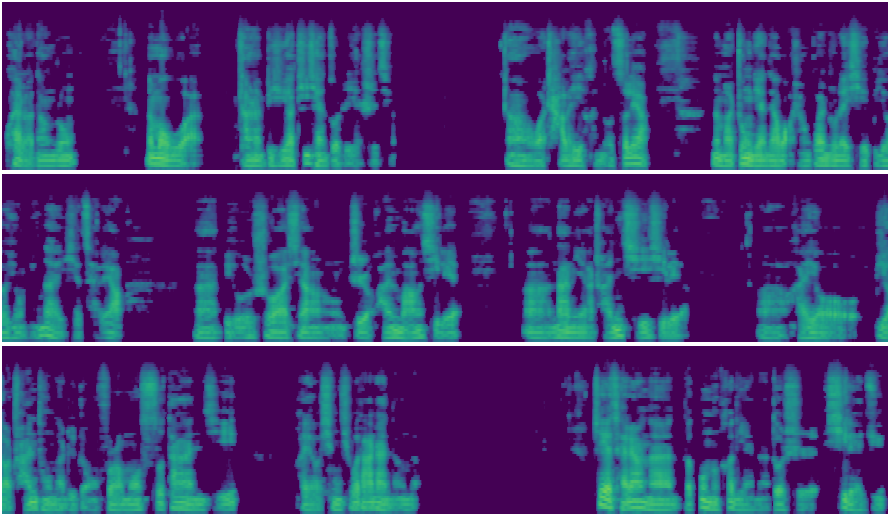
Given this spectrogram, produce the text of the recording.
快乐当中，那么我当然必须要提前做这件事情。啊，我查了很多资料，那么重点在网上关注了一些比较有名的一些材料，啊，比如说像《指环王》系列，啊，《纳尼亚传奇》系列，啊，还有比较传统的这种《福尔摩斯探案集》，还有《星球大战》等等。这些材料呢的共同特点呢都是系列剧，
